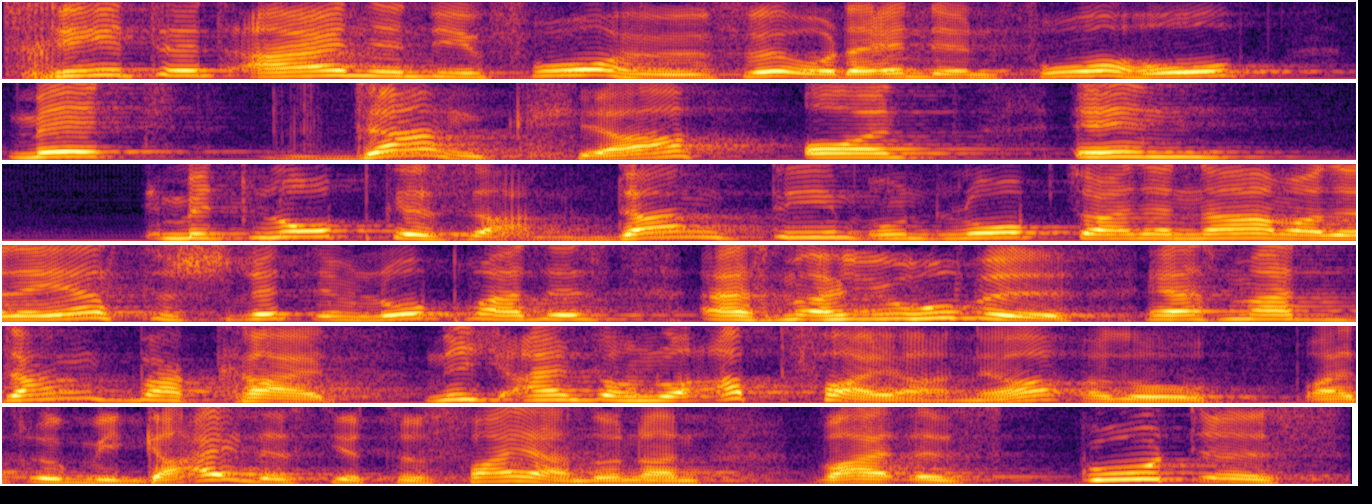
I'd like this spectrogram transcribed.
tretet ein in die Vorhöfe oder in den Vorhof mit Dank, ja, und in mit Lobgesang. Dankt ihm und lobt seinen Namen. Also der erste Schritt im Lobpreis ist erstmal Jubel, erstmal Dankbarkeit. Nicht einfach nur abfeiern, ja, also weil es irgendwie geil ist, hier zu feiern, sondern weil es gut ist,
